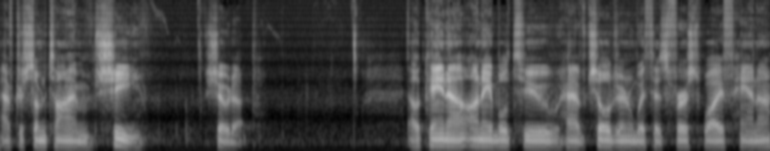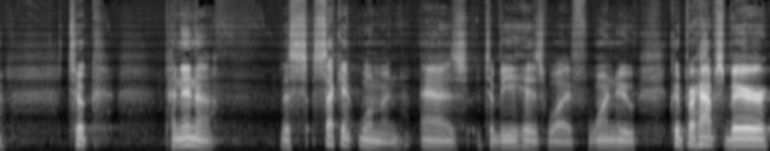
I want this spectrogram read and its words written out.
after some time, she showed up. Elkanah, unable to have children with his first wife, Hannah, took Peninnah, this second woman, as to be his wife, one who could perhaps bear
